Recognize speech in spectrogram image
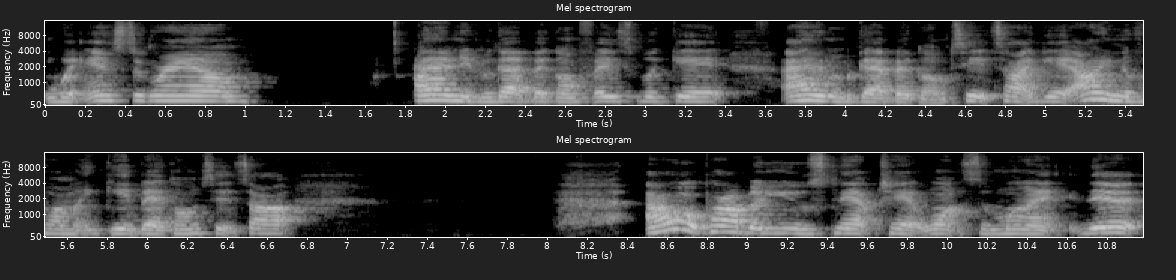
with Instagram, I haven't even got back on Facebook yet. I haven't got back on TikTok yet. I don't even know if I'm gonna get back on TikTok. I will probably use Snapchat once a month. There,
